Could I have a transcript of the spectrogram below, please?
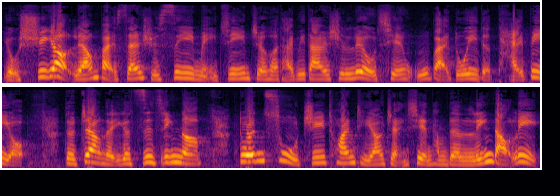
有需要两百三十四亿美金，折合台币大约是六千五百多亿的台币哦的这样的一个资金呢，敦促 G20 要展现他们的领导力，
